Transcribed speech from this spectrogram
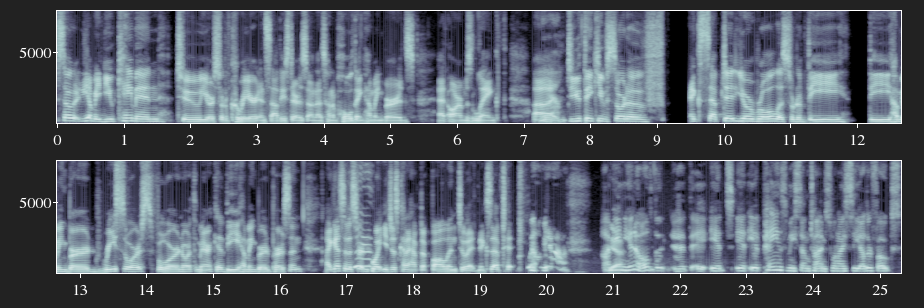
So, I mean, you came in to your sort of career in Southeast Arizona, kind of holding hummingbirds at arm's length. Uh, Yeah. Do you think you've sort of accepted your role as sort of the the hummingbird resource for North America, the hummingbird person? I guess at a certain Yeah. point, you just kind of have to fall into it and accept it. Well, yeah. I Yeah. mean, you know, the, it, it it pains me sometimes when I see other folks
